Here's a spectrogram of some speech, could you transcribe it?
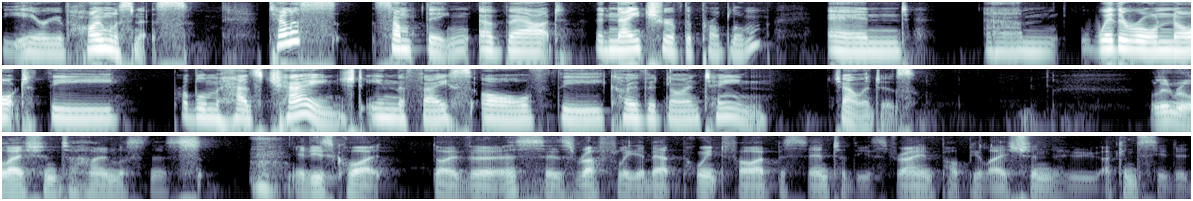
the area of homelessness. Tell us something about the nature of the problem and um, whether or not the problem has changed in the face of the COVID 19 challenges. Well, in relation to homelessness, it is quite diverse. There's roughly about 0.5% of the Australian population who are considered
